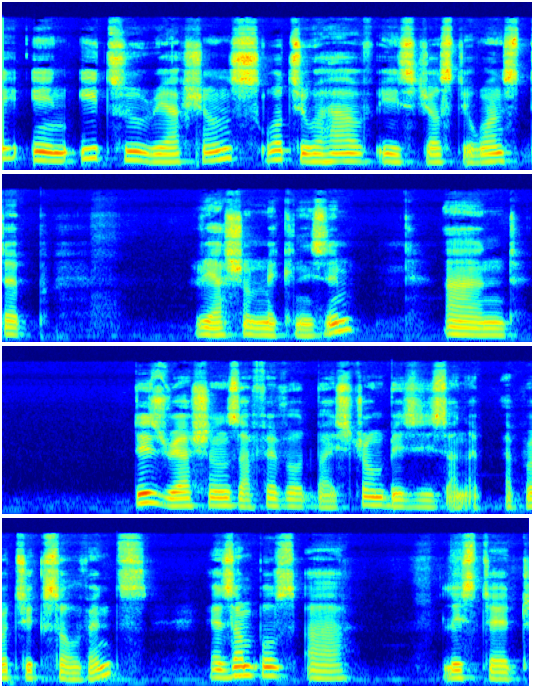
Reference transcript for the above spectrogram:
In E2 reactions, what you have is just a one-step reaction mechanism and these reactions are favored by strong bases and aprotic solvents. Examples are listed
